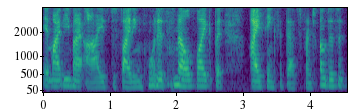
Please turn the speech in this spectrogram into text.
It might be my eyes deciding what it smells like, but I think that that's French. Oh, does it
